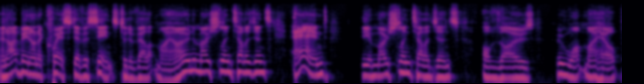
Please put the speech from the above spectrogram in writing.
And I've been on a quest ever since to develop my own emotional intelligence and the emotional intelligence of those who want my help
